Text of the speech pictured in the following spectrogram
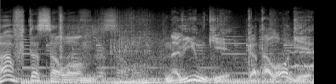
Автосалон. Новинки, каталоги,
